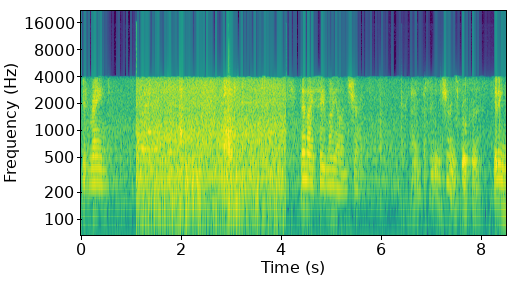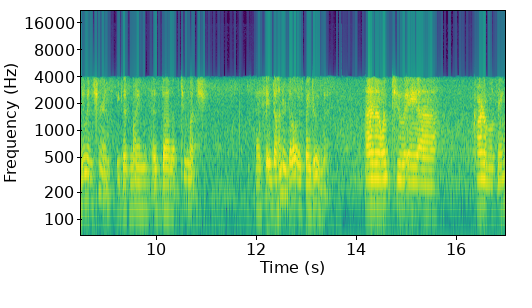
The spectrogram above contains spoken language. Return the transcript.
It rained. Then I saved money on insurance. I'm an insurance broker, getting new insurance because mine has gone up too much. I saved a hundred dollars by doing this. And I went to a uh, carnival thing.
